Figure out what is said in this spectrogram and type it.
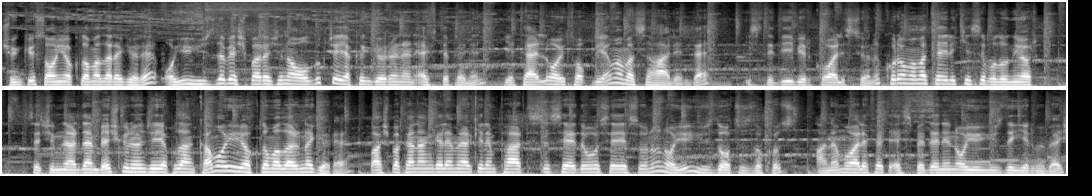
Çünkü son yoklamalara göre oyu %5 barajına oldukça yakın görünen FDP'nin yeterli oy toplayamaması halinde istediği bir koalisyonu kuramama tehlikesi bulunuyor. Seçimlerden 5 gün önce yapılan kamuoyu yoklamalarına göre Başbakan Angela Merkel'in partisi CDU-CSU'nun oyu %39, ana muhalefet SPD'nin oyu %25,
